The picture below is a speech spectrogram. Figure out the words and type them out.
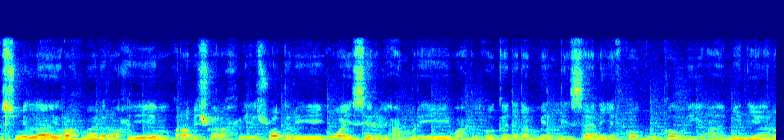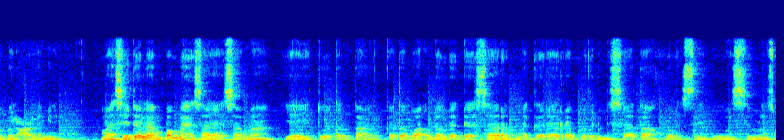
Bismillahirrahmanirrahim Rabbi syarah li syadri wa yassir li amri wahlul 'uqdatam min lisani yafqahu qawli amin ya rabbal alamin. Masih dalam pembahasan yang sama yaitu tentang ketentuan Undang-Undang Dasar Negara Republik Indonesia tahun 1945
